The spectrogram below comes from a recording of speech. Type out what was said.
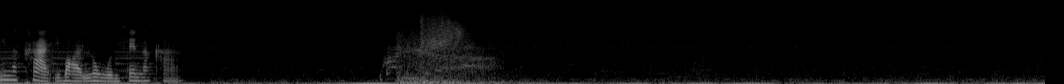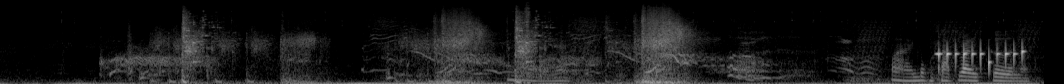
นี่นะคะอีบอยลงวุ้นเส้นนะคะวายลงตัดไวเกินอะ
